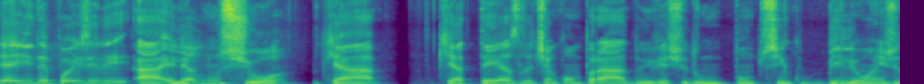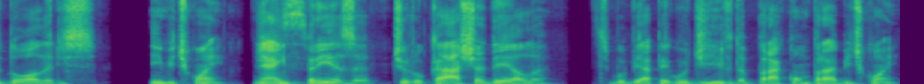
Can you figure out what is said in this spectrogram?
E aí depois ele, ah, ele anunciou que a, que a Tesla tinha comprado, investido 1,5 bilhões de dólares em Bitcoin. Né? A empresa tirou caixa dela, se bobear, pegou dívida para comprar Bitcoin.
